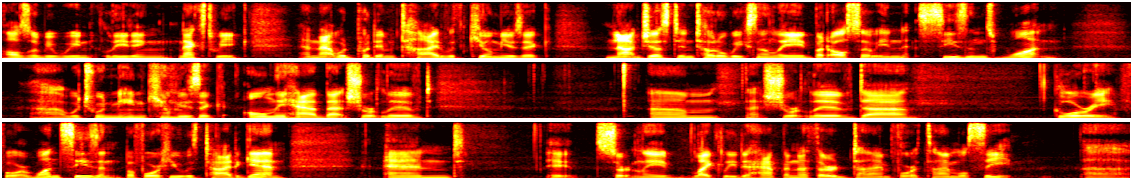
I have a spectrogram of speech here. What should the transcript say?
also be win- leading next week. And that would put him tied with Keel Music not just in total weeks in the lead but also in seasons one uh, which would mean Keel Music only had that short-lived um, that short-lived uh, glory for one season before he was tied again. And it's certainly likely to happen a third time fourth time we'll see. Uh,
